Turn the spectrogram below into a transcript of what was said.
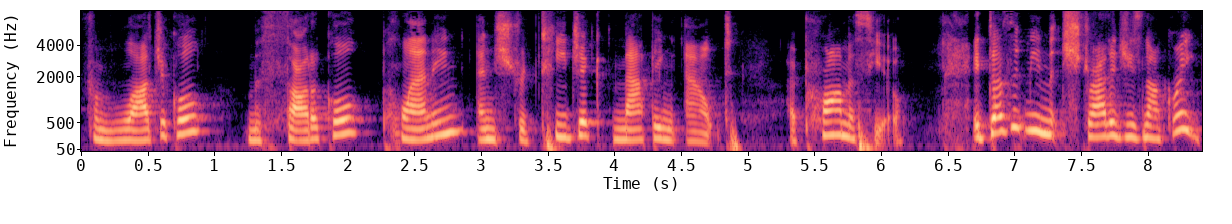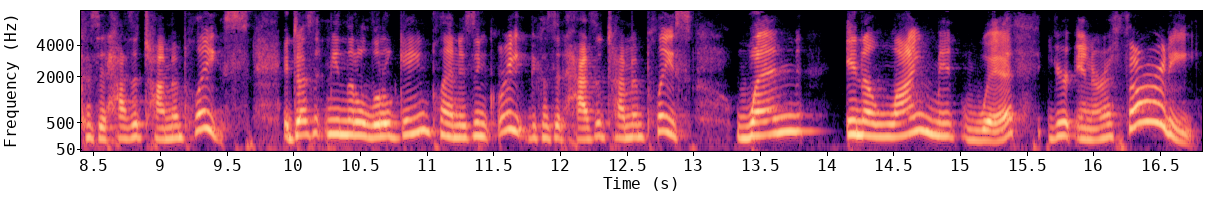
from logical, methodical planning and strategic mapping out. I promise you. It doesn't mean that strategy is not great because it has a time and place. It doesn't mean that a little game plan isn't great because it has a time and place when in alignment with your inner authority,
